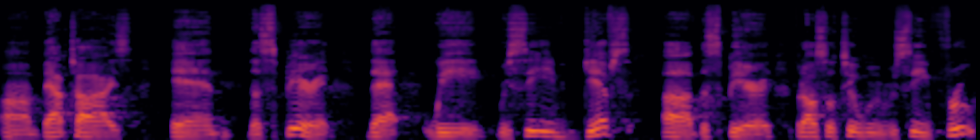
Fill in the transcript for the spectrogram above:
um, baptized in the Spirit that we receive gifts of the Spirit, but also to we receive fruit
